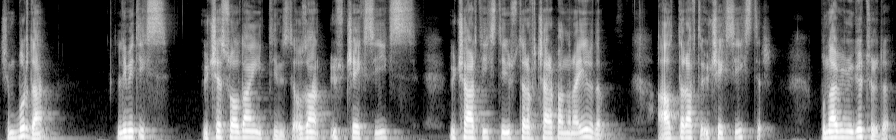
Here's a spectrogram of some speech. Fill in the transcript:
Şimdi buradan limit x 3'e soldan gittiğimizde o zaman 3 eksi x 3 artı x diye üst tarafı çarpanlara ayırdım. Alt tarafta 3 eksi x'tir. Bunlar birbirini götürdü.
